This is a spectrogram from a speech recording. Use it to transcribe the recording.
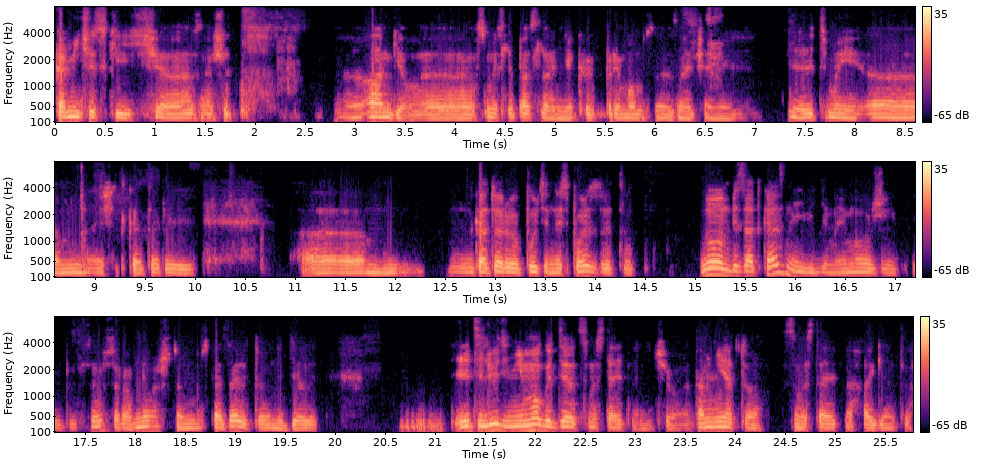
комический, э, значит, э, ангел, э, в смысле посланник в прямом значении тьмы, значит, который, которого Путин использует Ну, он безотказный, видимо, ему уже все, все равно, что ему сказали, то он и делает. Эти люди не могут делать самостоятельно ничего. Там нету самостоятельных агентов,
